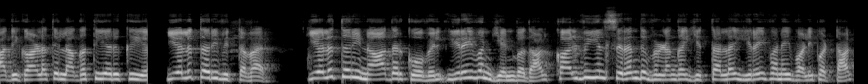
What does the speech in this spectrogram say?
ஆதிகாலத்தில் அகத்தியருக்கு எழுத்தறிவித்தவர். எழுத்தறி நாதர் கோவில் இறைவன் என்பதால் கல்வியில் சிறந்து விளங்க இத்தல இறைவனை வழிபட்டால்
